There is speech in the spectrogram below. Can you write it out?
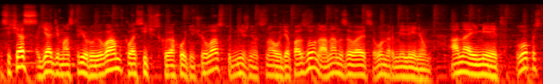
Сейчас я демонстрирую вам классическую охотничью ласту нижнего ценового диапазона. Она называется Омер Millennium. Она имеет лопасть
